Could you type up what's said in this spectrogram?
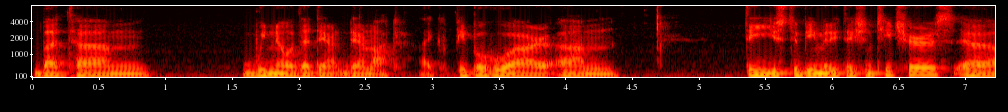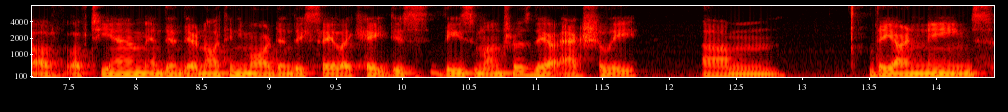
but um, we know that they're they're not like people who are um, they used to be meditation teachers uh, of, of TM and then they're not anymore, then they say like, hey, this these mantras they are actually um, they are names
